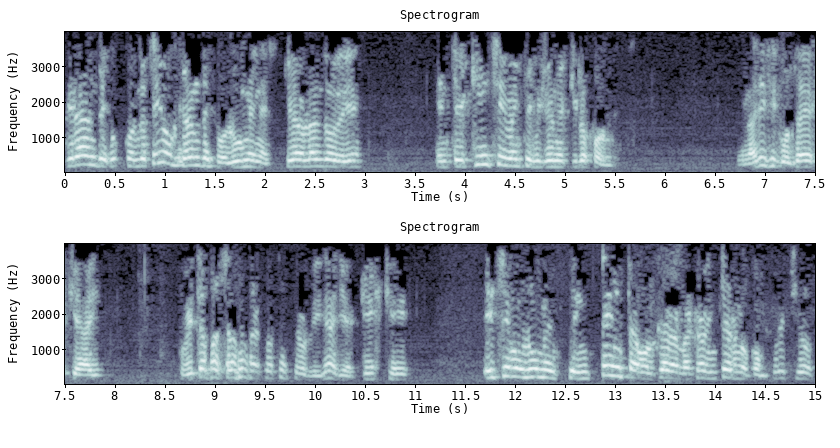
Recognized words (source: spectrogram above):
grandes, cuando digo grandes volúmenes, estoy hablando de entre 15 y 20 millones de kilos por mes. En las dificultades que hay, porque está pasando una cosa extraordinaria, que es que ese volumen se intenta volcar al mercado interno con precios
